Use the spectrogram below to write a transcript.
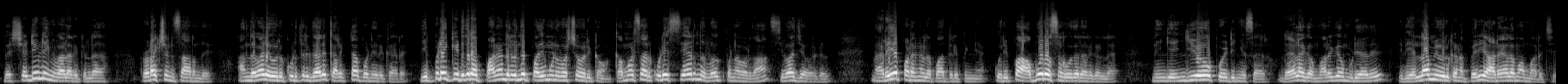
இந்த ஷெட்யூலிங் வேலை இருக்குல்ல ப்ரொடக்ஷன் சார்ந்து. அந்த வேலை இவர் கொடுத்துருக்காரு கரெக்டாக பண்ணியிருக்காரு. இப்படி கிட்டத்தட்ட பன்னெண்டுலேருந்து பதிமூணு வருஷம் வரைக்கும் கமல் சார் கூட சேர்ந்து ஒர்க் பண்ணவர் தான் சிவாஜி அவர்கள். நிறைய படங்களில் பார்த்துருப்பீங்க. குறிப்பாக அபூர்வ சகோதரர்களில். நீங்கள் எங்கேயோ போயிட்டீங்க சார். டயலாகை மறக்க முடியாது. இது எல்லாமே இவருக்கான பெரிய அடையாளமாக மாறுச்சு.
